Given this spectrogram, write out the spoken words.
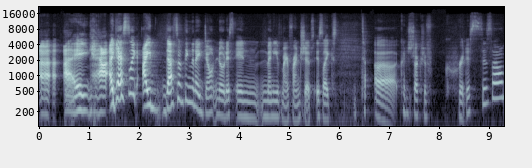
I I, ha- I guess like I that's something that I don't notice in many of my friendships is like t- uh, constructive criticism?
